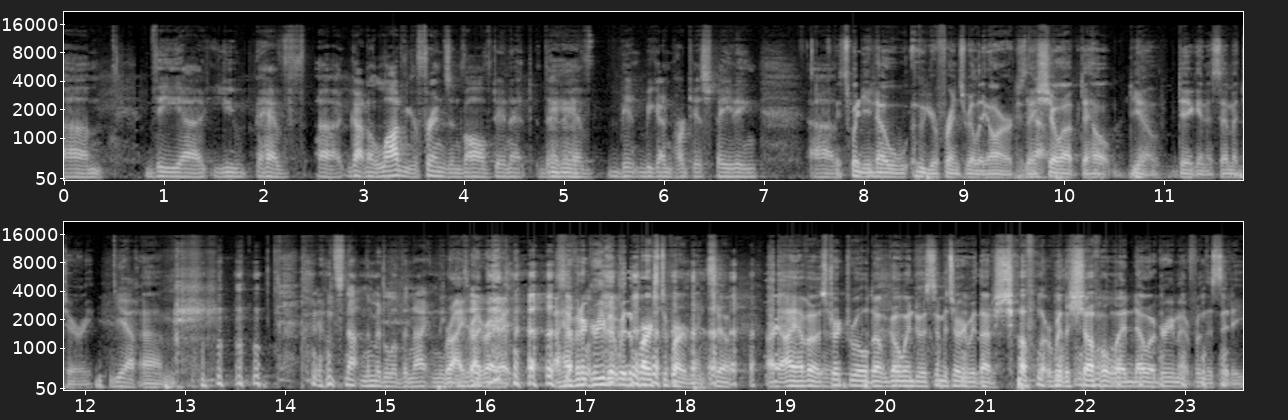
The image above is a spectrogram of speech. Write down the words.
Um, the uh, you have uh, gotten a lot of your friends involved in it that Mm-hmm. have been, begun participating. Uh, it's when you know who your friends really are because they Yeah. show up to help, you know, dig in a cemetery. Yeah. Um, it's not in the middle of the night. and they- Right, right, right, right. I have an agreement with the Parks Department, so I, I have a strict rule: don't go into a cemetery without a shovel or with a shovel and no agreement from the city.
